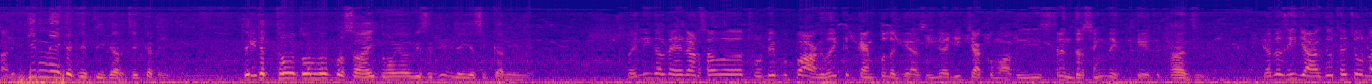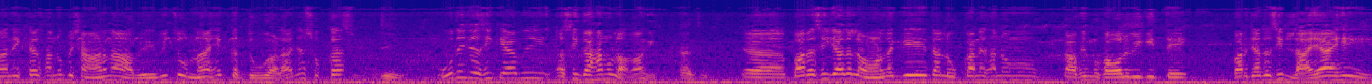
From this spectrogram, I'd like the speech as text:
ਹਾਂਜੀ। ਕਿੰਨੇ ਕ ਖੇਤੀ ਖਰਚੇ ਘਟੇ? ਤੇ ਕਿੱਥੋਂ ਤੁਹਾਨੂੰ ਪ੍ਰੋਤਸਾਹਿਤ ਹੋਏ ਹੋ ਵੀ ਸਿੱਧੀ ਬਿਜਾਈ ਅਸੀਂ ਕਰਨੀ ਹੈ? ਪਹਿਲੀ ਗੱਲ ਤਾਂ ਇਹ ਡਾਕਟਰ ਸਾਹਿਬ ਤੁਹਾਡੇ ਵਿਭਾਗ ਦਾ ਇੱਕ ਕੈਂਪ ਲੱਗਿਆ ਸੀਗਾ ਜੀ ਚੱਕ ਮਾਫੀ ਸਰਿੰਦਰ ਸਿੰਘ ਦੇ ਖੇਤ 'ਚ। ਹਾਂਜੀ। ਜਦ ਅਸੀਂ ਜਾ ਕੇ ਉੱਥੇ ਝੋਨਾ ਦੇਖਿਆ ਸਾਨੂੰ ਪਛਾਣ ਨਾ ਆਵੇ ਵੀ ਝੋਨਾ ਇਹ ਕੱਦੂ ਵਾਲਾ ਜਾਂ ਸੁੱਕਾ। ਜੀ। ਉਹਦੇ 'ਚ ਅਸੀਂ ਕਿਹਾ ਵੀ ਅਸੀਂ ਗਾਹਾਂ ਨੂੰ ਲਾਵਾਂਗੇ। ਹਾਂਜੀ। ਪਰ ਅਸੀਂ ਜਦ ਲਾਉਣ ਲੱਗੇ ਤਾਂ ਲੋਕਾਂ ਨੇ ਸਾਨੂੰ ਕਾਫੀ ਮਖੌਲ ਵੀ ਕੀਤੇ। ਪਰ ਜਦ ਅਸੀਂ ਲਾਇਆ ਇਹ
